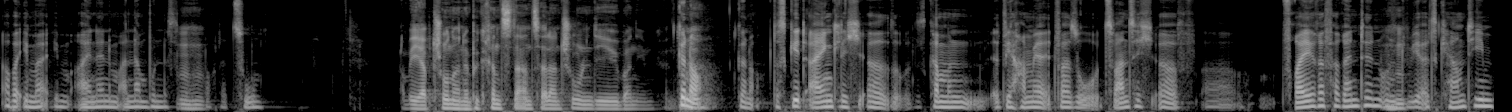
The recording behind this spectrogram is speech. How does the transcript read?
aber immer im einen, im anderen Bundesland mhm. noch dazu. Aber ihr habt schon eine begrenzte Anzahl an Schulen, die ihr übernehmen könnt. Genau, oder? genau. Das geht eigentlich, äh, das kann man, wir haben ja etwa so 20 äh, äh, freie Referentinnen und mhm. wir als Kernteam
